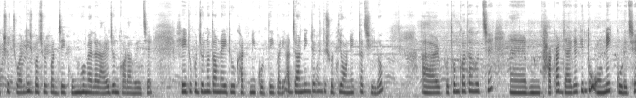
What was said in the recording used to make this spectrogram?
একশো চুয়াল্লিশ বছর পর যেই কুম্ভ মেলার আয়োজন করা হয়েছে, সেইটুকুর জন্য তো আমরা এইটুকু খাটনি করতেই পারি। আর জার্নিংটা কিন্তু সত্যি অনেকটা ছিল। আর প্রথম কথা হচ্ছে থাকার জায়গা কিন্তু অনেক করেছে।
